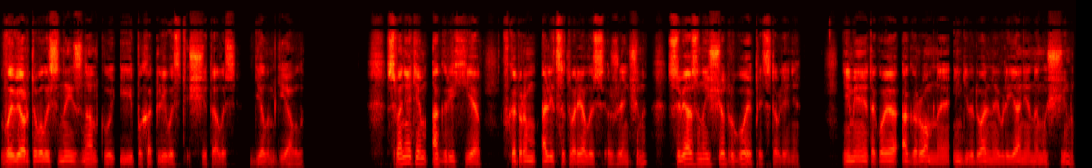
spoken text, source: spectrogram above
вывертывалось наизнанку, и похотливость считалась делом дьявола. С понятием о грехе, в котором олицетворялась женщина, связано еще другое представление. Имея такое огромное индивидуальное влияние на мужчину,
